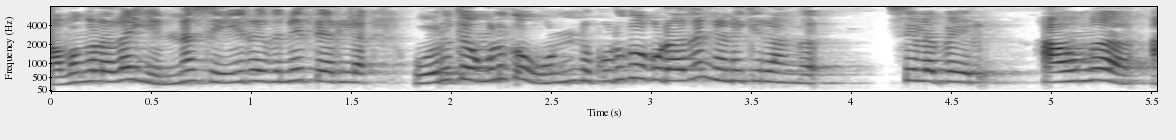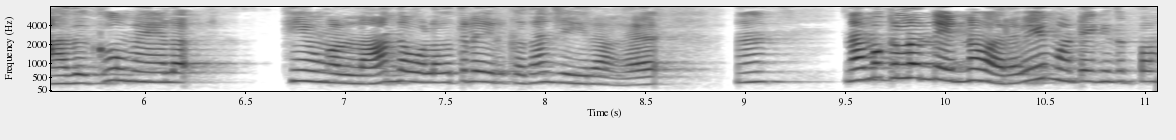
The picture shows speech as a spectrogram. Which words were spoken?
அவங்களெல்லாம் என்ன செய்யறதுனே தெரில ஒருத்தவங்களுக்கு ஒன்று கொடுக்கக்கூடாதுன்னு நினைக்கிறாங்க. சில பேர். அவங்க அதுக்கும் மேலே. இவங்கெல்லாம் அந்த உலகத்தில் இருக்க தான் செய்கிறாங்க நமக்கெல்லாம் அந்த எண்ணம் வரவே மாட்டேங்குதுப்பா.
